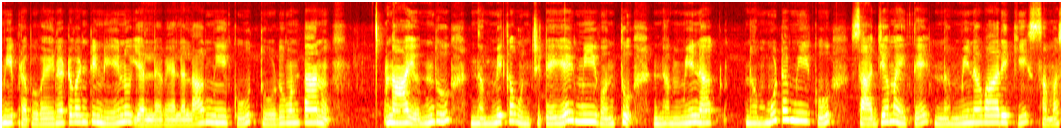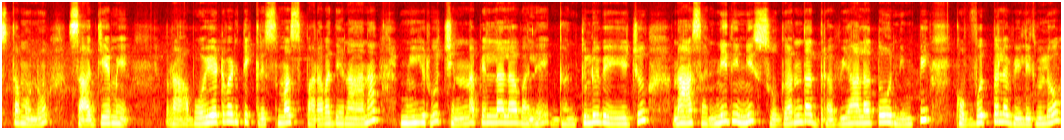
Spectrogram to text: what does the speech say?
మీ ప్రభువైనటువంటి నేను ఎల్లవేళలా మీకు తోడు ఉంటాను. నా యందు నమ్మిక ఉంచుటయే మీ వంతు. నమ్మిన నమ్ముట మీకు సాధ్యమైతే నమ్మిన వారికి సమస్తమును సాధ్యమే. రాబోయేటువంటి క్రిస్మస్ పర్వదినాన మీరు చిన్నపిల్లల వలె గంతులు వేయుచు నా సన్నిధిని సుగంధ ద్రవ్యాలతో నింపి కొవ్వొత్తుల వెలుగులో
